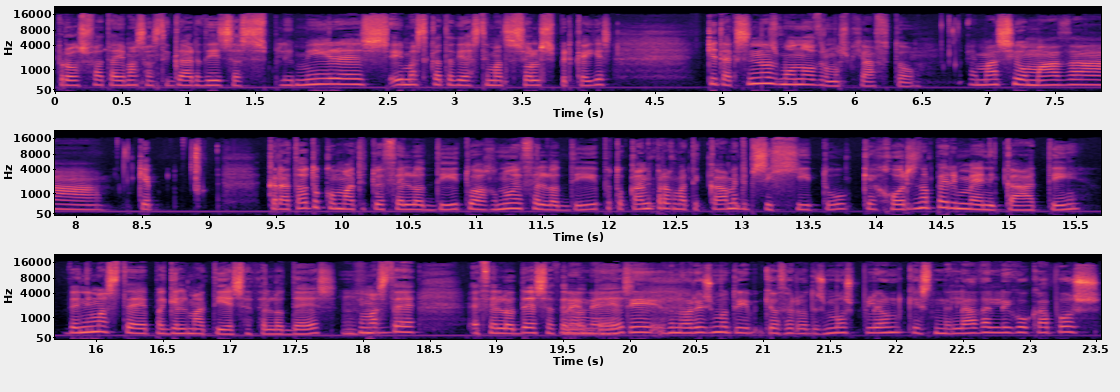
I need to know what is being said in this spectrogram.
πρόσφατα ήμασταν στην Καρδίτσα στις πλημμύρες, είμαστε κατά διαστήματα σε όλες τις πυρκαγιές. Κοίταξε, είναι ένας μονόδρομος πια αυτό. Εμάς η ομάδα και κρατάω το κομμάτι του εθελοντή, του αγνού εθελοντή που το κάνει πραγματικά με την ψυχή του και χωρίς να περιμένει κάτι, δεν είμαστε επαγγελματίες εθελοντές. Mm-hmm. Είμαστε εθελοντές εθελοντέ. Ναι, ναι, γιατί γνωρίζουμε ότι και ο εθελοντισμός πλέον και στην Ελλάδα λίγο κάπως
